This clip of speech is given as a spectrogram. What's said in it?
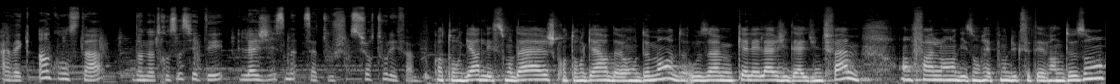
Avec un constat, dans notre société, l'agisme, ça touche surtout les femmes. Quand on regarde les sondages, quand on regarde, on demande aux hommes quel est l'âge idéal d'une femme. En Finlande, ils ont répondu que c'était 22 ans.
